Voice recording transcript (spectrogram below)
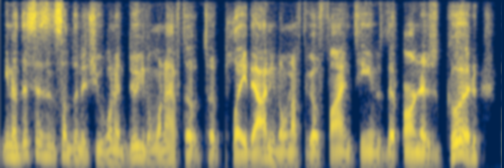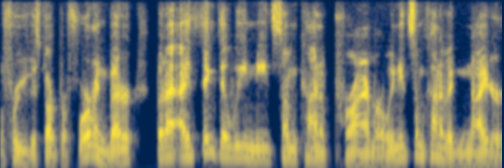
You know, this isn't something that you want to do. You don't want to have to, to play down. You don't have to go find teams that aren't as good before you can start performing better. But I, I think that we need some kind of primer. We need some kind of igniter.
